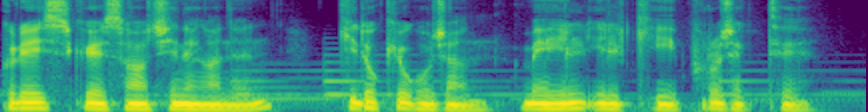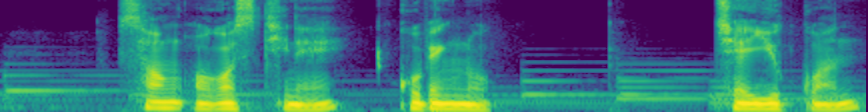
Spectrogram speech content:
그레이스교에서 진행하는 기독교 고전 매일 읽기 프로젝트 성 어거스틴의 고백록 제6권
